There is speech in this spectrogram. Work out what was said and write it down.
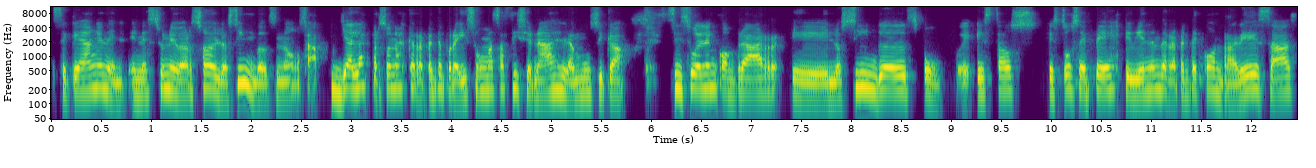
se quedan en, el, en ese universo de los singles, ¿no? O sea, ya las personas que de repente por ahí son más aficionadas de la música, sí suelen comprar eh, los singles o eh, estos, estos EPs que vienen de repente con rarezas,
